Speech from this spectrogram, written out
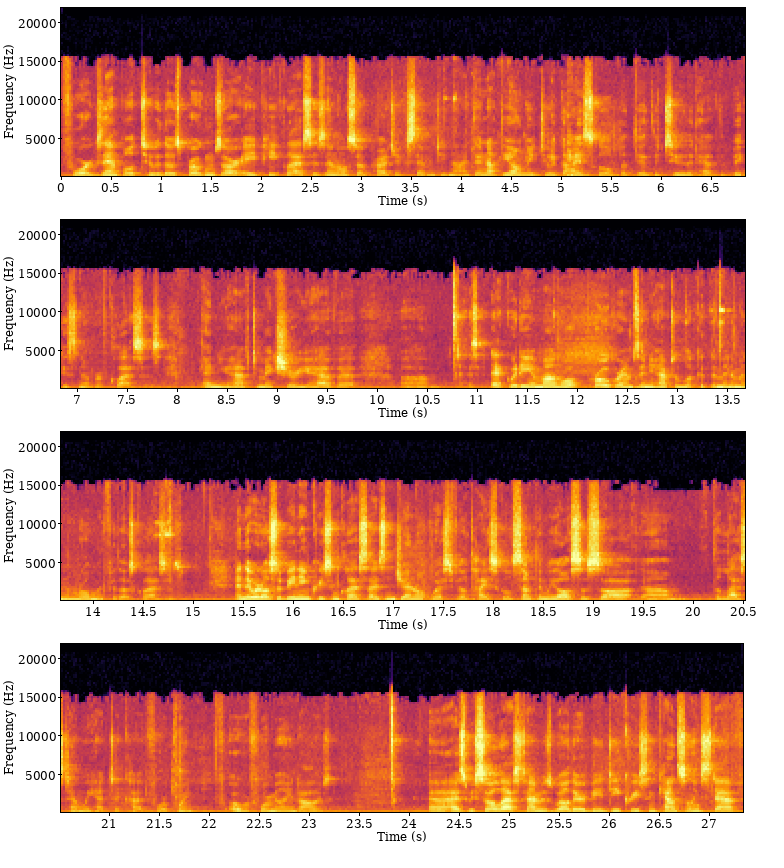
for example, two of those programs are AP classes and also Project 79. They're not the only two at the high school, but they're the two that have the biggest number of classes. And you have to make sure you have a um, equity among all programs, and you have to look at the minimum enrollment for those classes. And there would also be an increase in class size in general at Westfield High School, something we also saw um, the last time we had to cut four point, over $4 million. Uh, As we saw last time as well, there would be a decrease in counseling staff.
